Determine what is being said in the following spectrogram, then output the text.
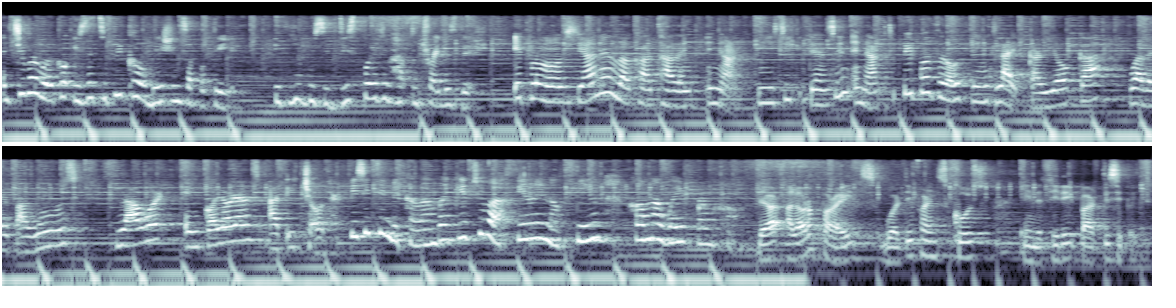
El chivo hueco is the typical dish in Zapotillo. If you visit this place, you have to try this dish. It promotes young and local talent in art, music, dancing, and acting. People throw things like carioca, water balloons, flour, and colorants at each other. Visiting the Calamba gives you a feeling of being home away from home. There are a lot of parades where different schools in the city participate.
